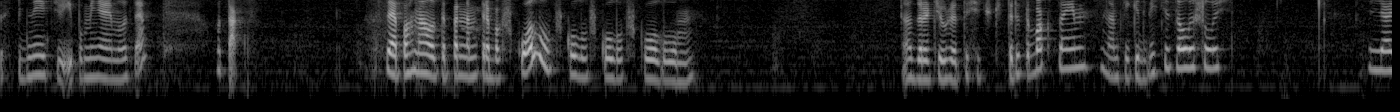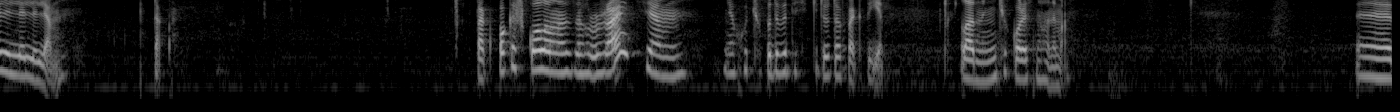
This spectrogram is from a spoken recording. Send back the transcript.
спідницю і поміняємо лице. Отак. Все, погнали. Тепер нам треба в школу, в школу, в школу, в школу. А, до речі, вже 1400 баксів. Нам тільки 200 залишилось. Ля-ля-ля-ля-ля. Так. Так, поки школа у нас загружається, я хочу подивитися, які тут ефекти є. Ладно, нічого корисного нема. Е,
